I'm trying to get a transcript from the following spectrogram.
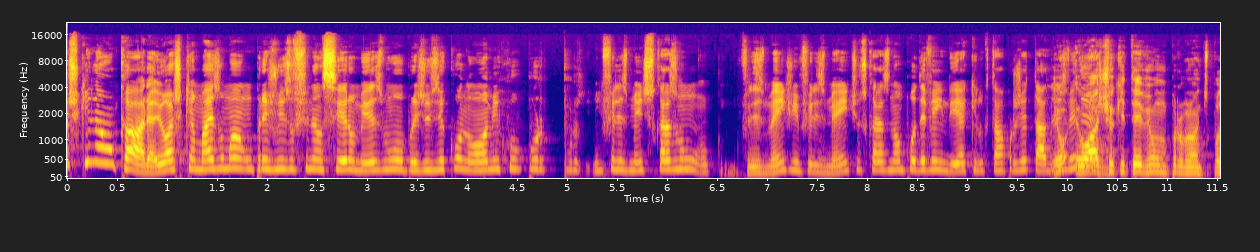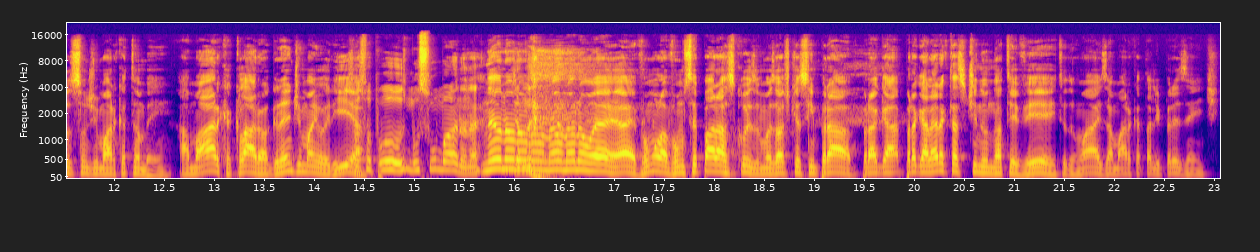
Eu acho que não, cara. Eu acho que é mais uma, um prejuízo financeiro mesmo, um prejuízo econômico por, por infelizmente os caras não, infelizmente, infelizmente os caras não poder vender aquilo que estava projetado. Eu, eu, acho que teve um problema de exposição de marca também. A marca, claro, a grande maioria. Só para os muçulmanos, né? Não, não, não, não, não, não, não, é, é, vamos lá, vamos separar as coisas. Mas acho que assim, para para galera que tá assistindo na TV e tudo mais, a marca tá ali presente.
